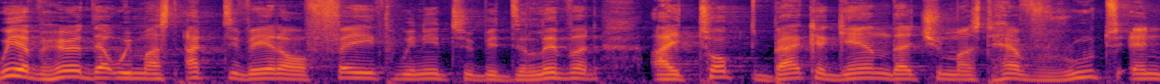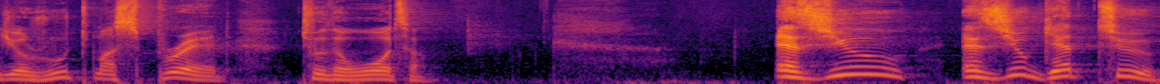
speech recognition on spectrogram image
we have heard that we must activate our faith, we need to be delivered. I talked back again that you must have root and your root must spread to the water. As you, as you get to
